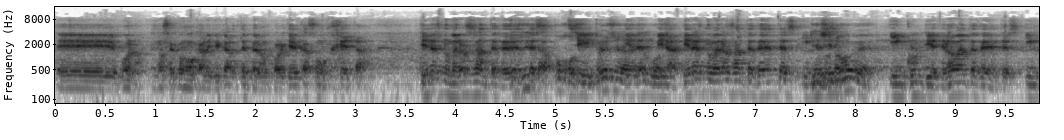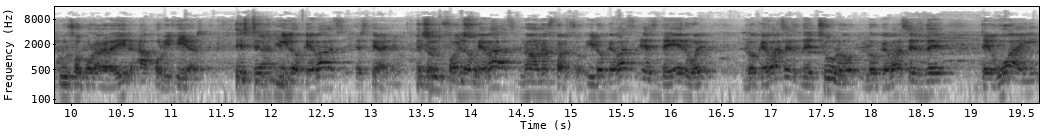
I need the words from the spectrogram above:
eh, bueno, no sé cómo calificarte, pero en cualquier caso un jeta. Tienes numerosos antecedentes. Tampoco, Sí, tienes- mira, tienes numerosos antecedentes, incluso 19. inclu- 19 antecedentes, incluso por agredir a policías. Este Y- año. Y lo que vas, este año. Y Eso lo, es y falso. lo que vas, no, no es falso. Y lo que vas es de héroe, lo que vas es de chulo, lo que vas es de, de guay,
